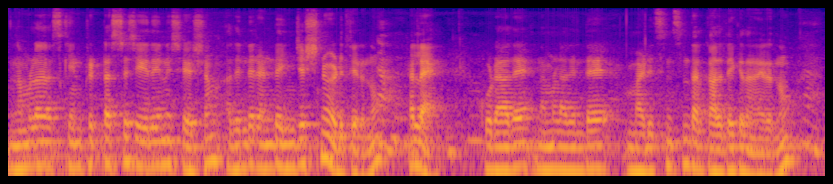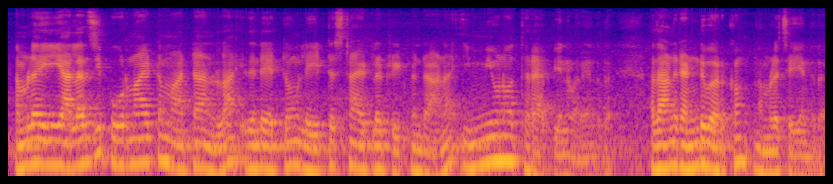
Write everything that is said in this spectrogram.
നമ്മൾ സ്കിൻ പ്രിക് ടെസ്റ്റ് ചെയ്തതിന് ശേഷം അതിന്റെ രണ്ട് ഇഞ്ചക്ഷനും എടുത്തിരുന്നു. അല്ലേ? കൂടാതെ നമ്മൾ അതിന്റെ മെഡിസിൻസും തൽക്കാലത്തേക്ക് തന്നിരുന്നു. നമ്മൾ ഈ അലർജി പൂർണമായിട്ടും മാറ്റാനുള്ള ഇതിന്റെ ഏറ്റവും ലേറ്റസ്റ്റ് ആയിട്ടുള്ള ട്രീറ്റ്മെന്റ് ആണ് ഇമ്മ്യൂണോ തെറാപ്പി എന്ന് പറയുന്നത്. അതാണ് രണ്ടു പേർക്കും നമ്മൾ ചെയ്യുന്നത്.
